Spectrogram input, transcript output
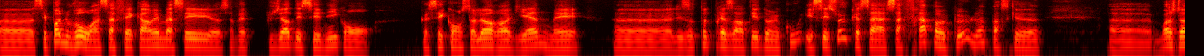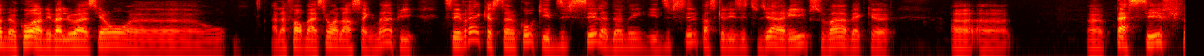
euh, c'est pas nouveau. Hein. ça fait quand même assez, ça fait plusieurs décennies que ces constats-là reviennent, mais les a toutes présentées d'un coup. Et c'est sûr que ça, frappe un peu, là, parce que moi, je donne un cours en évaluation à la formation, à l'enseignement. Puis c'est vrai que c'est un cours qui est difficile à donner. Il est difficile parce que les étudiants arrivent souvent avec un, passif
